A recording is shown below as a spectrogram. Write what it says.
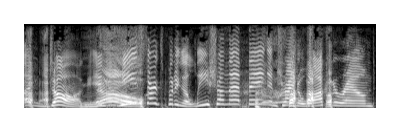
a dog. If he starts putting a leash on that thing and trying to walk it around,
